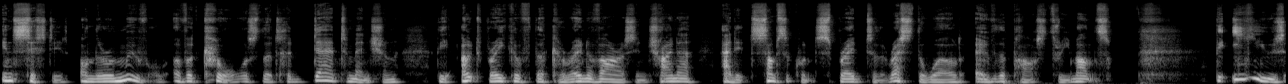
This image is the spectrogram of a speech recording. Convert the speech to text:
insisted on the removal of a clause that had dared to mention the outbreak of the coronavirus in China and its subsequent spread to the rest of the world over the past three months. The EU's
